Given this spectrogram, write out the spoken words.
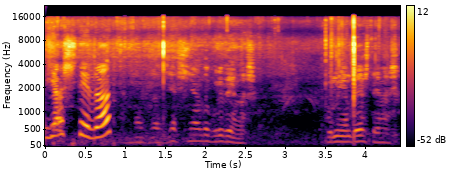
Yaş devrat. Yaş yanında kuru da. Bunun yanında yaş da.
